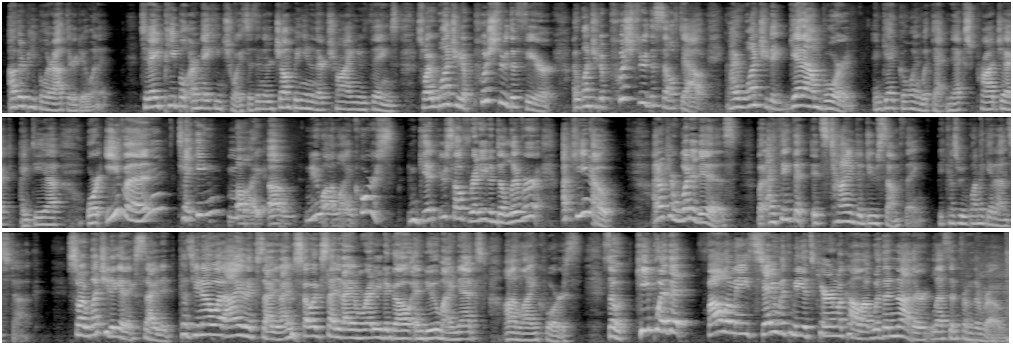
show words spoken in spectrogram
Other people are out there doing it. Today, people are making choices and they're jumping in and they're trying new things. So I want you to push through the fear. I want you to push through the self doubt. And I want you to get on board and get going with that next project, idea, or even taking my um, new online course and get yourself ready to deliver a keynote. I don't care what it is, but I think that it's time to do something because we want to get unstuck. So I want you to get excited because you know what? I am excited. I'm so excited. I am ready to go and do my next online course. So keep with it. Follow me. Stay with me. It's Karen McCullough with another lesson from the road.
